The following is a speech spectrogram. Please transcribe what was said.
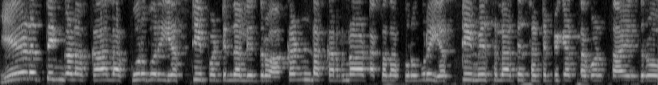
ಏಳು ತಿಂಗಳ ಕಾಲ ಕುರುಬರು ಎಸ್ ಟಿ ಪಟ್ಟಿನಲ್ಲಿದ್ರು. ಅಖಂಡ ಕರ್ನಾಟಕದ ಕುರುಬರು ಎಸ್ ಟಿ ಮೀಸಲಾತಿ ಸರ್ಟಿಫಿಕೇಟ್ ತಗೊಳ್ತಾ ಇದ್ರು.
